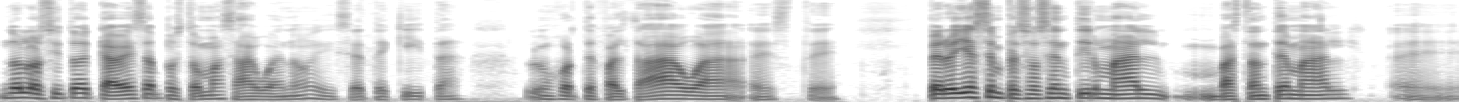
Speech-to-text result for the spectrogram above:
Un dolorcito de cabeza, pues tomas agua, ¿no? Y se te quita. A lo mejor te falta agua, este. Pero ella se empezó a sentir mal, bastante mal. Eh,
